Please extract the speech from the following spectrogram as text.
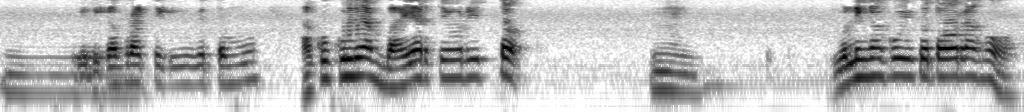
Hmm. ketika praktik itu ketemu aku kuliah bayar teori tok. Hmm. mending aku ikut orang kok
